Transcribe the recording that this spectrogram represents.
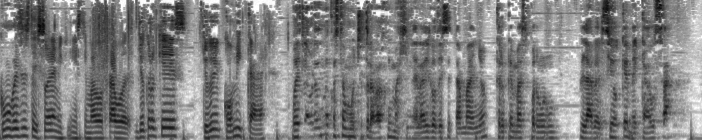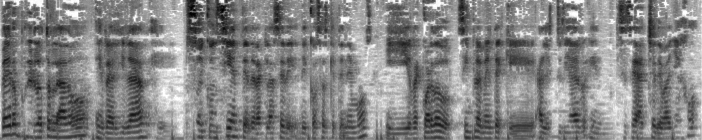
¿Cómo ves esta historia, mi, estimado Octavo? Yo creo que es, yo creo que cómica. Pues la verdad me cuesta mucho trabajo imaginar algo de ese tamaño. Creo que más por un la versión que me causa. Pero por el otro lado, en realidad eh, soy consciente de la clase de, cosas que tenemos y recuerdo simplemente que al estudiar en CCH de Vallejo,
